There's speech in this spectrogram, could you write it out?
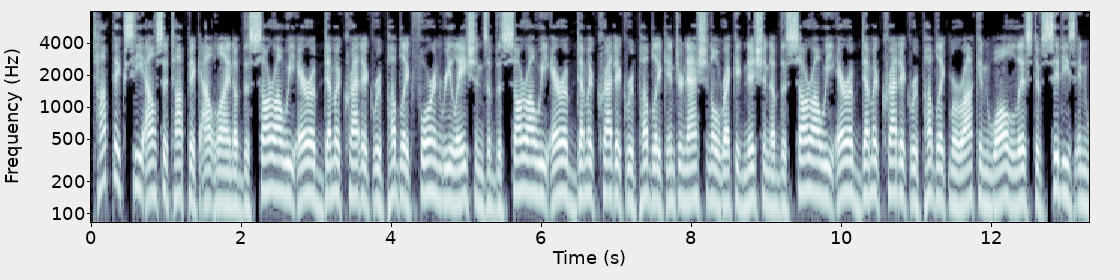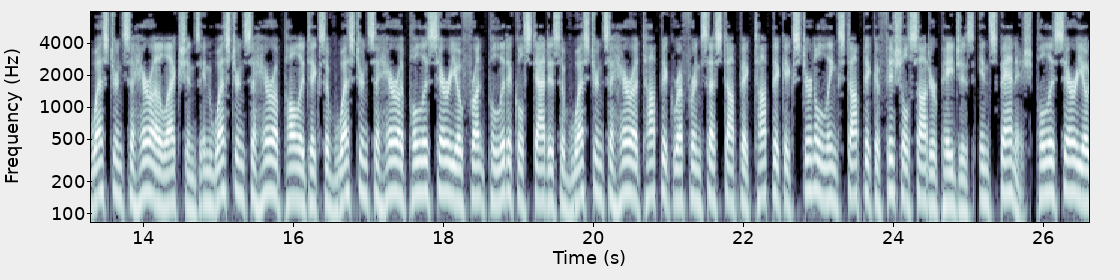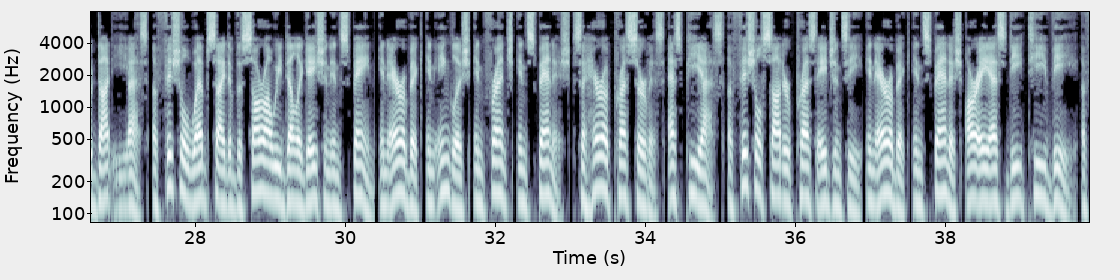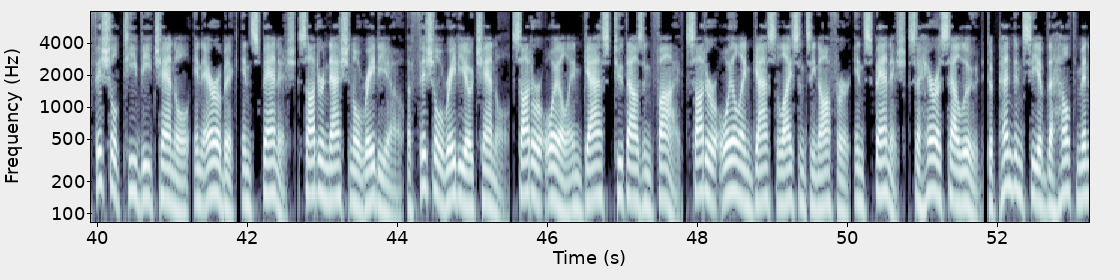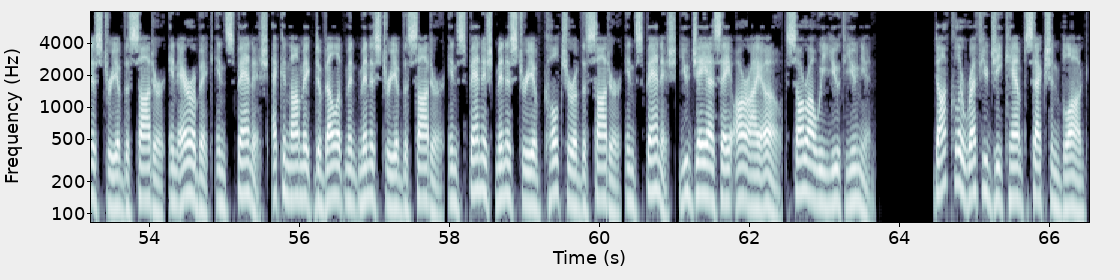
Topic see also topic Outline of the Sahrawi Arab Democratic Republic Foreign relations of the Sahrawi Arab Democratic Republic International recognition of the Sahrawi Arab Democratic Republic Moroccan wall List of cities in Western Sahara Elections in Western Sahara Politics of Western Sahara Polisario Front Political status of Western Sahara topic References topic topic External links topic Official Sadr pages in Spanish polisario.es official website of the Sahrawi delegation in in Spain in Arabic in English in French in Spanish Sahara Press Service SPS official Sadr Press Agency in Arabic in Spanish RASD TV official TV channel in Arabic in Spanish Sadr National Radio official radio channel Sadr Oil and Gas 2005 Sadr Oil and Gas licensing offer in Spanish Sahara Salud dependency of the Health Ministry of the Sadr in Arabic in Spanish Economic Development Ministry of the Sadr in Spanish Ministry of Culture of the the Sadr in Spanish UJSARIO Sahrawi Youth Union. Dakhla Refugee Camp Section blog.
